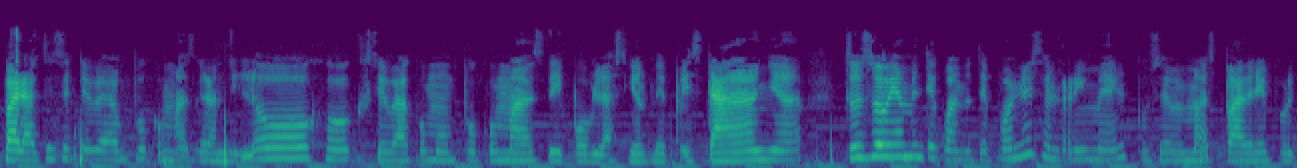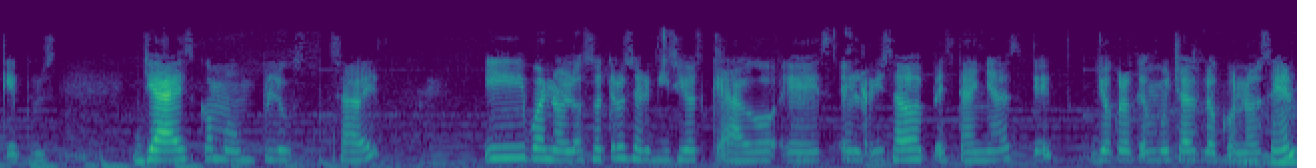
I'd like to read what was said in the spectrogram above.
para que se te vea un poco más grande el ojo, que se vea como un poco más de población de pestaña. Entonces, obviamente, cuando te pones el rímel, pues se ve más padre porque pues ya es como un plus, ¿sabes? Y bueno, los otros servicios que hago es el rizado de pestañas, que yo creo que muchas lo conocen.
